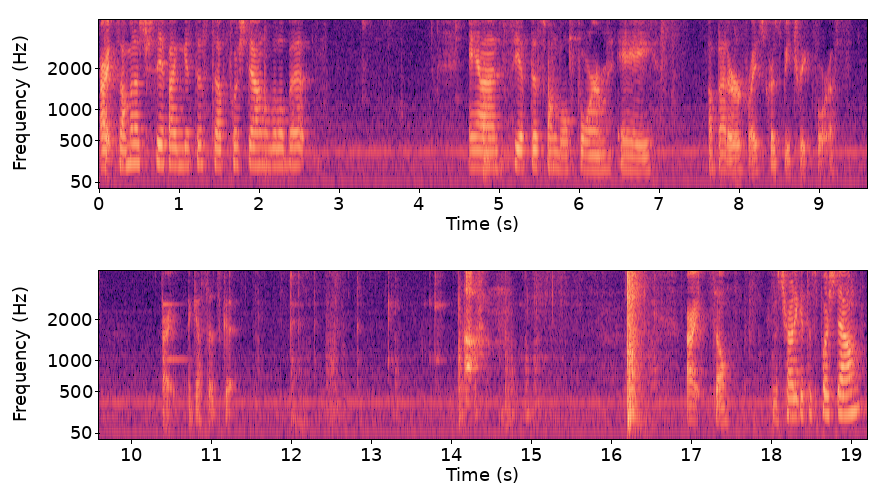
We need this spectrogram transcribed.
All right, so I'm gonna see if I can get this to push down a little bit and see if this one will form a, a better Rice Krispie treat for us. All right, I guess that's good. Ah. All right, so I'm gonna try to get this pushed down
